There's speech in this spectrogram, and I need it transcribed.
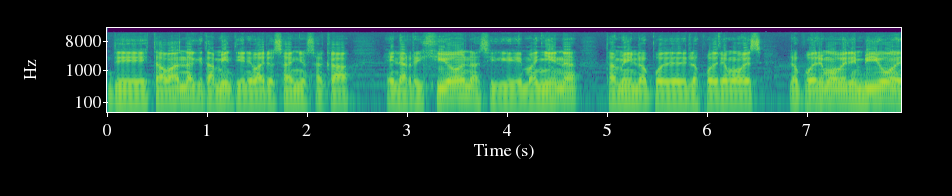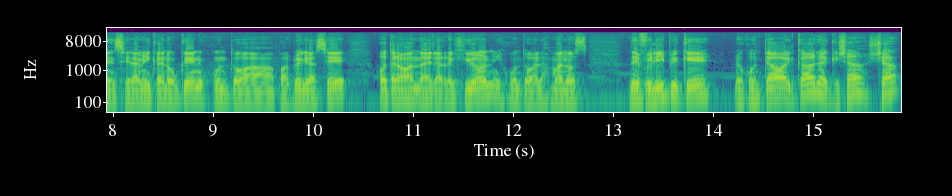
de esta banda que también tiene varios años acá en la región, así que mañana también lo podremos ver, lo podremos ver en vivo en Cerámica Neuquén junto a Papel Glacé, otra banda de la región y junto a las manos de Felipe que nos contaba el cabra que ya, ya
